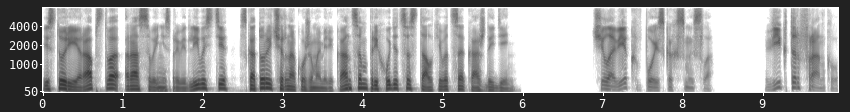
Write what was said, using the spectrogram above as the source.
истории рабства, расовой несправедливости, с которой чернокожим американцам приходится сталкиваться каждый день. Человек в поисках смысла. Виктор Франкл.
